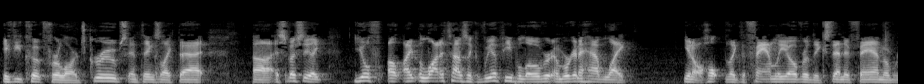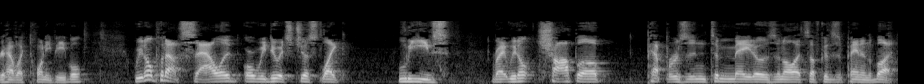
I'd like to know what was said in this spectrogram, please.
if you cook for large groups and things like that. Uh, especially like you'll a lot of times like if we have people over and we're gonna have like you know whole, like the family over, the extended fam, and we're gonna have like 20 people we don't put out salad or we do it's just like leaves, right? We don't chop up peppers and tomatoes and all that stuff because it's a pain in the butt.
